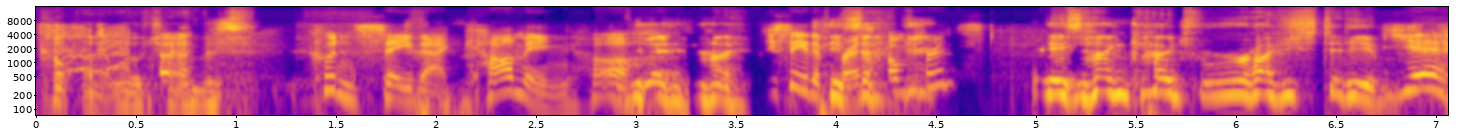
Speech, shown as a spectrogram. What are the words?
Cop that, Will Chambers. Couldn't see that coming. Oh, yeah, no, you see the He's press a- conference? his own coach roasted him. Yeah.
